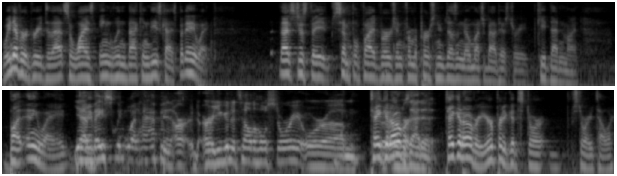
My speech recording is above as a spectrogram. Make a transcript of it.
we never agreed to that, so why is England backing these guys? But anyway, that's just a simplified version from a person who doesn't know much about history. Keep that in mind. But anyway, yeah. Dave, basically, what happened? Are Are you going to tell the whole story, or um, take it or, over? Or is that it? Take it over. You're a pretty good story storyteller.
